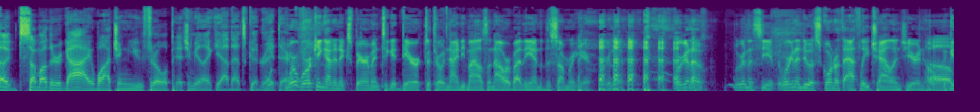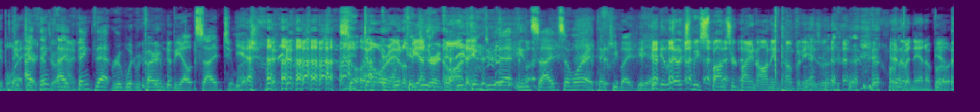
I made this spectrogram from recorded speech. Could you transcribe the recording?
a, some other guy watching you throw a pitch and be like, "Yeah, that's good right there." We're working on an experiment to get Derek to throw 90 miles an hour by the end of the summer here. We're gonna we're gonna we're gonna see if we're gonna do a SKOR North athlete challenge here and hope Oh, we get, boy. get I Derek think to throw 90. I think that re- would require him to be outside too much. so Don't worry, we it'll can be do under that- an if awning. we can do that inside somewhere, I think he might be. In. It'll actually be sponsored by an awning company. Is what, or a banana boat.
